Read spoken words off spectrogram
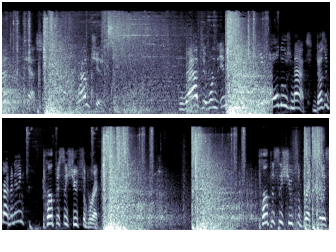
That's chest. Crouches. Grabs it, runs it, all those mats, doesn't grab anything, purposely shoots the brick. Purposely shoots the brick for this.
